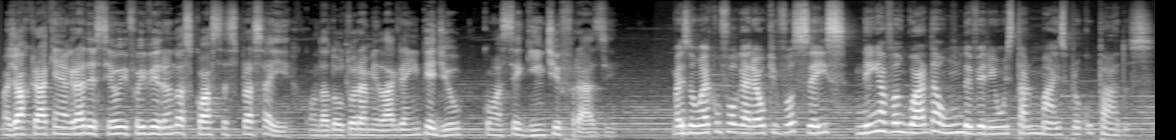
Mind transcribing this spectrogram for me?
Major Kraken agradeceu e foi virando as costas para sair, quando a doutora Milagre a impediu com a seguinte frase: Mas não é com fogaréu que vocês, nem a Vanguarda 1 deveriam estar mais preocupados.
